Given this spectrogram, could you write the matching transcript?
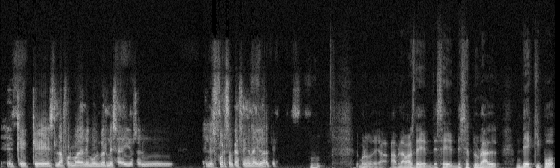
eh, que, es la forma de devolverles a ellos el, esfuerzo que hacen en ayudarte. Bueno, eh, hablabas de, ese, plural de equipo.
